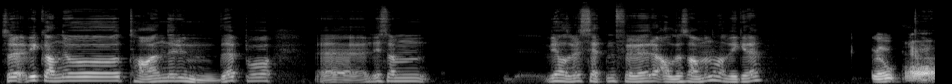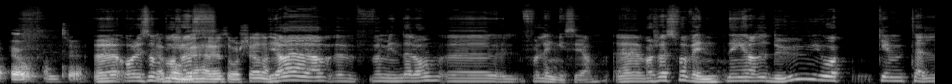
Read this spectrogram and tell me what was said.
Så vi kan jo ta en runde på eh, liksom Vi hadde vel sett den før alle sammen, hadde vi ikke det? Jo. Jo, jo, tror jeg. Eh, og liksom Det er mange herrens år siden, da. ja, ja, ja. For min del òg. For lenge siden. Uh, Hva slags forventninger hadde du, Joakim, til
